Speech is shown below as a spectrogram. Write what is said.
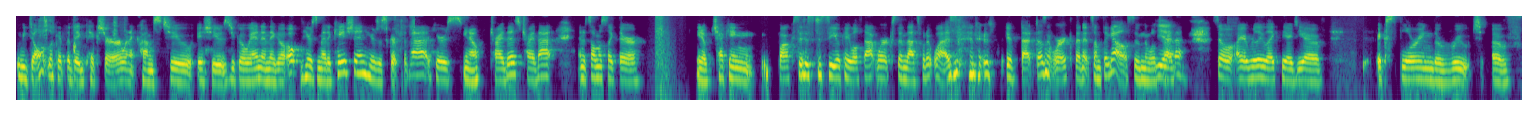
we don't look at the big picture when it comes to issues. You go in and they go oh here's a medication. Here's a script for that. Here's you know try this try that. And it's almost like they're you know checking boxes to see okay well if that works then that's what it was. And if, if that doesn't work then it's something else and then we'll try yeah. that. So i really like the idea of exploring the root of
